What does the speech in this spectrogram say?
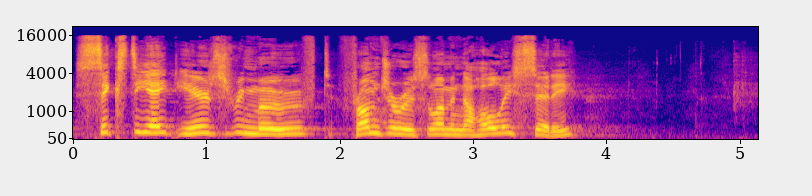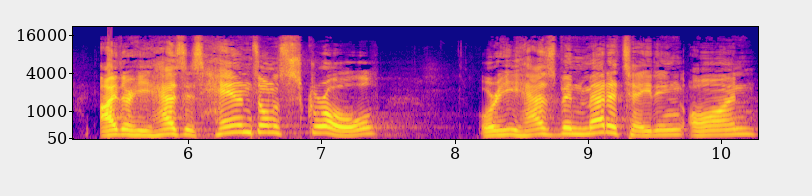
68 years removed from Jerusalem in the holy city. Either he has his hands on a scroll or he has been meditating on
